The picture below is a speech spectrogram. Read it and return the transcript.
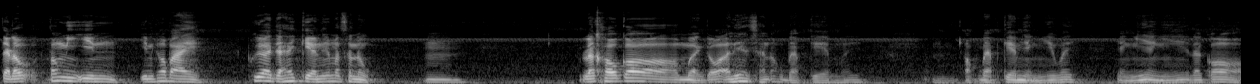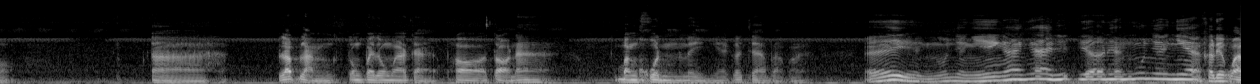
แต่เราต้องมีอินอินเข้าไป เพื่อจะให้เกมนี้มันสนุก อืม แล้วเขาก็เหมือนกับว่าอันนี้ฉันออกแบบเกมไว้ยออกแบบเกมอย่างนี้ไว้ยอย่างนี้อย่างนี้แล้วก็รับหลังตรงไปตรงมาแต่พอต่อหน้าบางคนอะไรอย่างเงี้ยก็จะแบบว่า เอ้ยอย่างงู้นอย่างงี้ง่ายง่ายนิดเดียวเนี่ยงู้นอย่างเงี้ยเขาเรียกว่า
